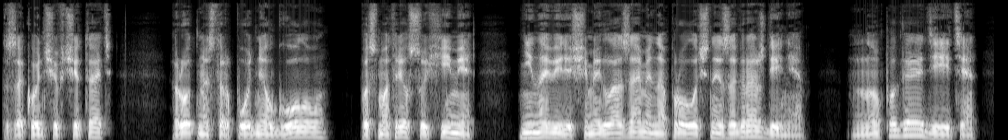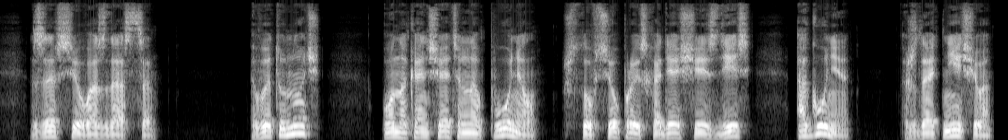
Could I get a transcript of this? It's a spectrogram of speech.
Закончив читать, ротмистр поднял голову, посмотрел сухими, ненавидящими глазами на проволочные заграждения. «Ну, погодите, за все воздастся». В эту ночь он окончательно понял, что все происходящее здесь — агония. Ждать нечего.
